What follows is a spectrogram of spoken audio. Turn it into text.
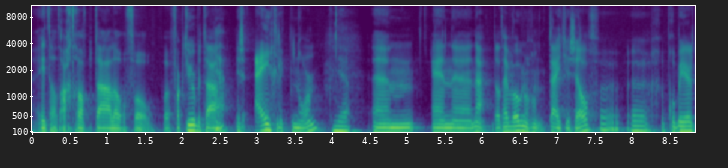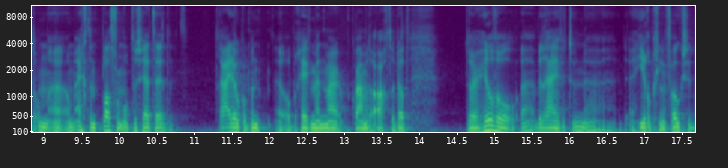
heet dat achteraf betalen of op factuur betalen, is eigenlijk de norm. Ja. Um, en uh, nou, dat hebben we ook nog een tijdje zelf uh, uh, geprobeerd om, om echt een platform op te zetten. Dat draaide ook op een, op een gegeven moment, maar we kwamen erachter dat er heel veel bedrijven toen hierop gingen focussen,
